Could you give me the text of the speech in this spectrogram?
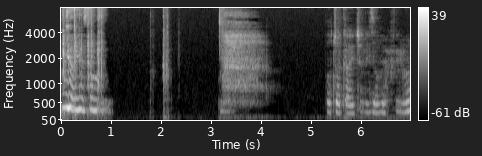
Nie, jestem. Poczekajcie, widzowie, chwilę.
